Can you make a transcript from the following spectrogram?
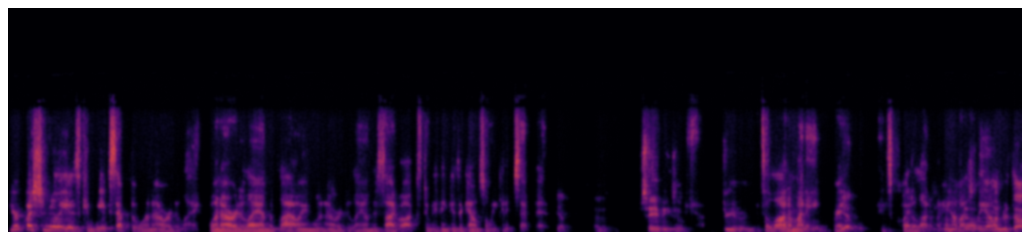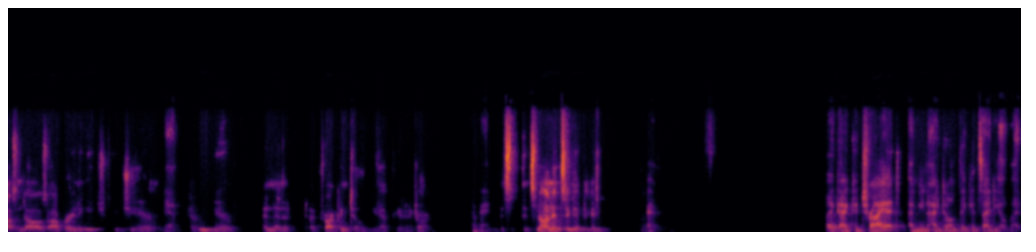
your question really is, can we accept the one hour delay? One hour delay on the plowing, one hour delay on the sidewalks? Do we think as a council we can accept it? Yeah, uh, savings of three hundred. It's a lot of money, right? Yep. It's quite a lot of money. How much, Leo? Hundred thousand dollars operating each, each year. Yeah. Every year, and then a, a truck until we have to get a truck. Okay, It's, it's not insignificant. Okay. Like I could try it. I mean, I don't think it's ideal, but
